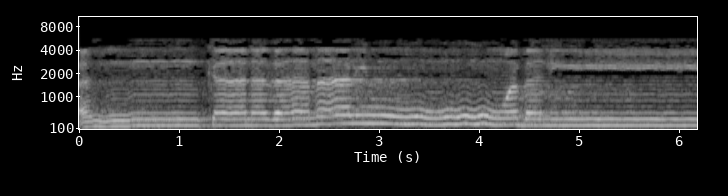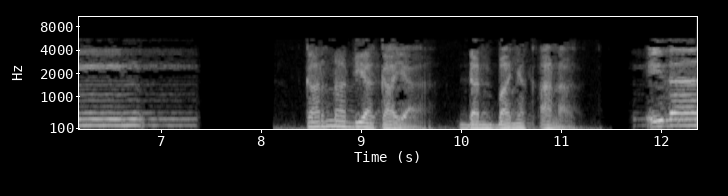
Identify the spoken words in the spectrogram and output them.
أن كان ذا مال وبنين karena dia kaya dan banyak anak. إذا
